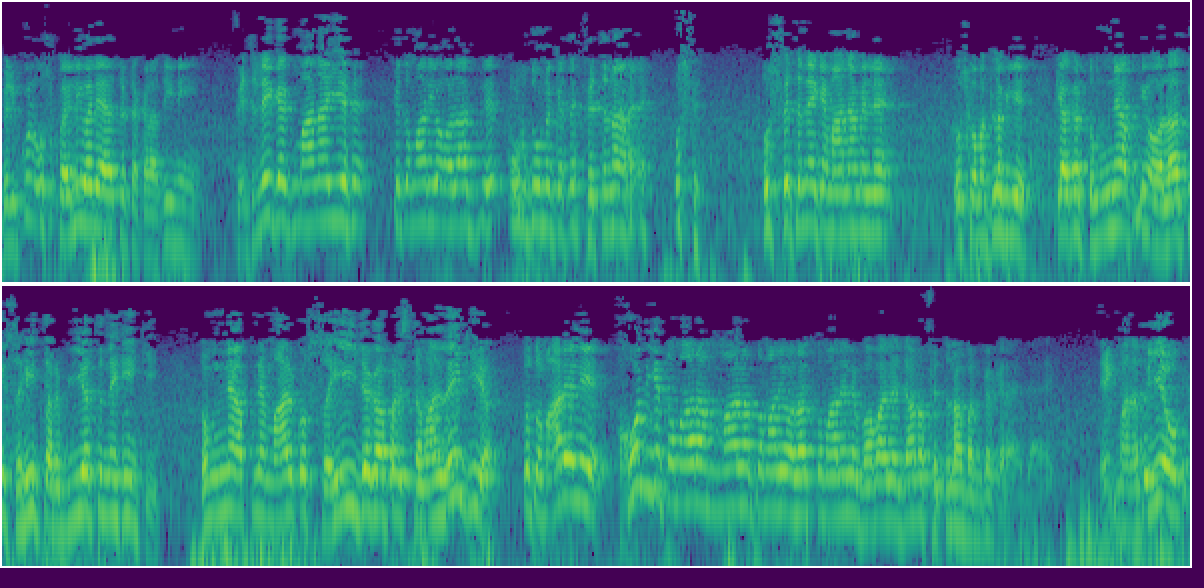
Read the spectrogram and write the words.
बिल्कुल उस पहली वाली आयत से टकराती नहीं फितने का एक माना यह है कि तुम्हारी औलाद उर्दू में कहते फितना है। उस उस फितने के माना में ले। उसका मतलब ये कि अगर तुमने अपनी औलाद की सही तरबियत नहीं की तुमने अपने माल को सही जगह पर इस्तेमाल नहीं किया तो तुम्हारे लिए खुद ये तुम्हारा माल और तुम्हारी औलाद तुम्हारे लिए बवाल जान और फितना बनकर के रह जाएगा। एक माना तो ये हो गया।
